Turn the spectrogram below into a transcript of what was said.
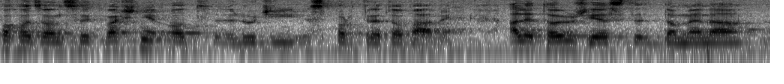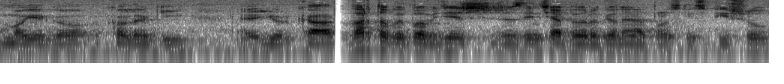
pochodzących właśnie od ludzi sportretowanych. Ale to już jest domena mojego kolegi e, Jurka. Warto by powiedzieć, że zdjęcia były robione na polskim Spiszu,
